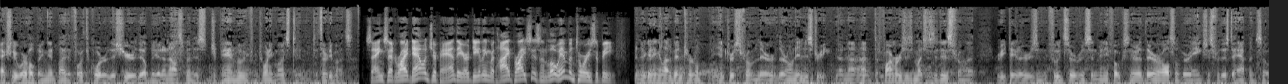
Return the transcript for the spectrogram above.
Actually, we're hoping that by the fourth quarter of this year, there'll be an announcement as Japan moving from 20 months to, to 30 months. Seng said right now in Japan, they are dealing with high prices and low inventories of beef. And they're getting a lot of internal interest from their, their own industry, uh, not, not the farmers as much as it is from the retailers and food service and many folks there they're also very anxious for this to happen. So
